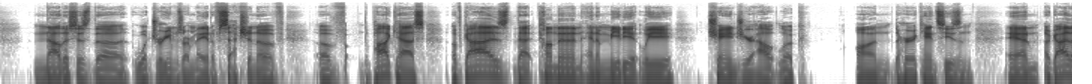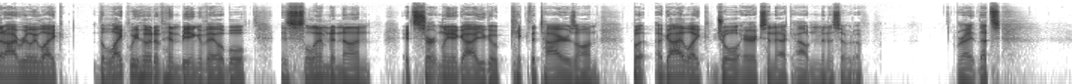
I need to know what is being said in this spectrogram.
now this is the what dreams are made of section of of the podcast of guys that come in and immediately change your outlook on the hurricane season. And a guy that I really like, the likelihood of him being available is slim to none. It's certainly a guy you go kick the tires on, but a guy like Joel Eriksson Ek out in Minnesota right? That's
